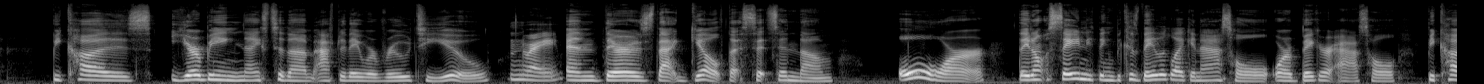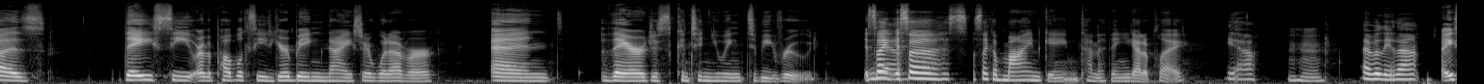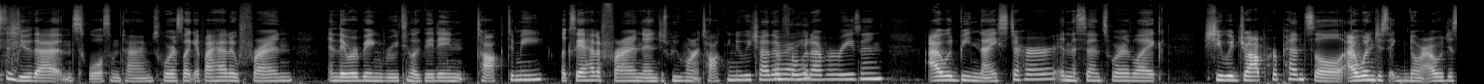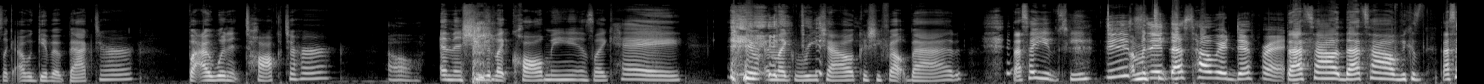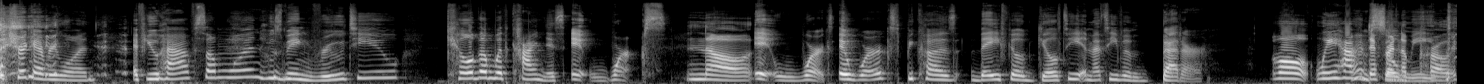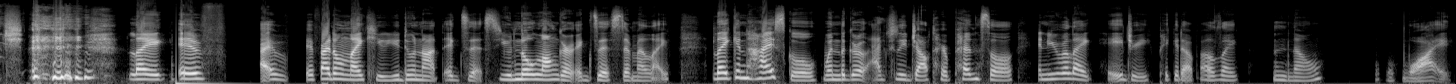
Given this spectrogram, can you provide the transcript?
because you're being nice to them after they were rude to you, Right. and there's that guilt that sits in them, or they don't say anything because they look like an asshole or a bigger asshole because they see or the public sees you're being nice or whatever and they're just continuing to be rude it's like Yeah. it's a it's, it's like a mind game kind of thing you got to play Yeah. Mm-hmm. I believe that. i used to do that in school sometimes where it's like if i had a friend and they were being rude to like they didn't talk to me like say i had a friend and just we weren't talking to each other for whatever reason i would be nice to her in the sense where like she would drop her pencil i wouldn't just ignore it. i would just like i would give it back to her but i wouldn't talk to her Oh. and then she would like call me and was like hey and like reach out because she felt bad that's how you see? This, I'm that's how we're different. that's how that's how because that's a trick everyone. If you have someone who's being rude to you kill them with kindness. It works. No. it works. It works because they feel guilty and that's even better. Well, we have a different so approach. like if I if I don't like you, you do not exist. You no longer exist in my life. Like in high school, when the girl actually dropped her pencil and you were like, "Hey, Dre, pick it up." I was like, "No, why?"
